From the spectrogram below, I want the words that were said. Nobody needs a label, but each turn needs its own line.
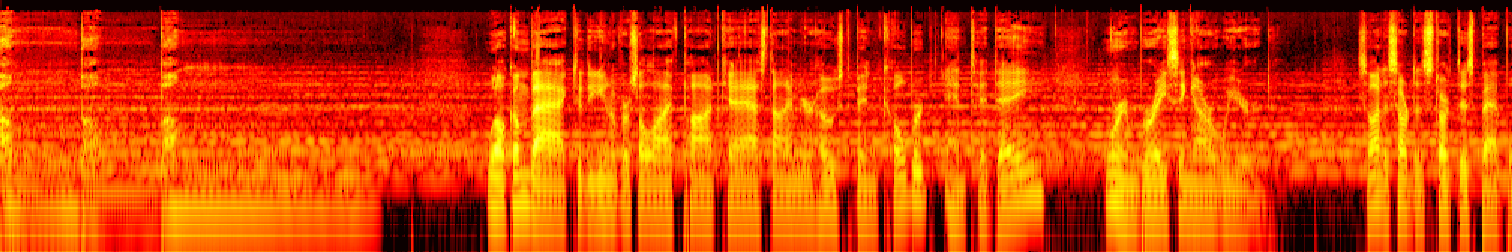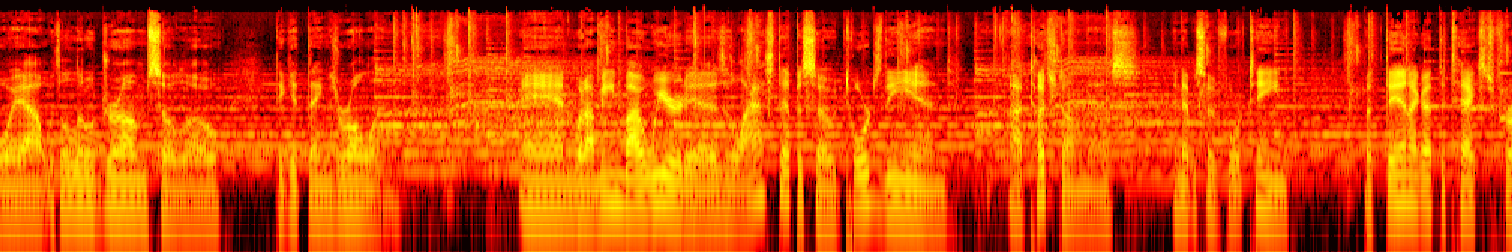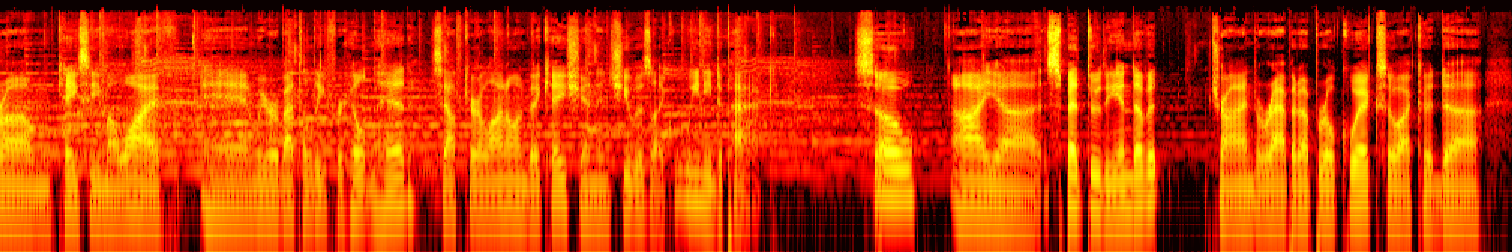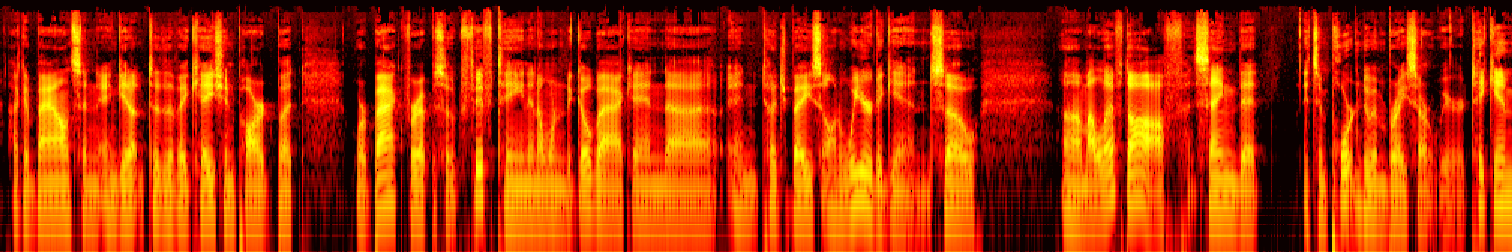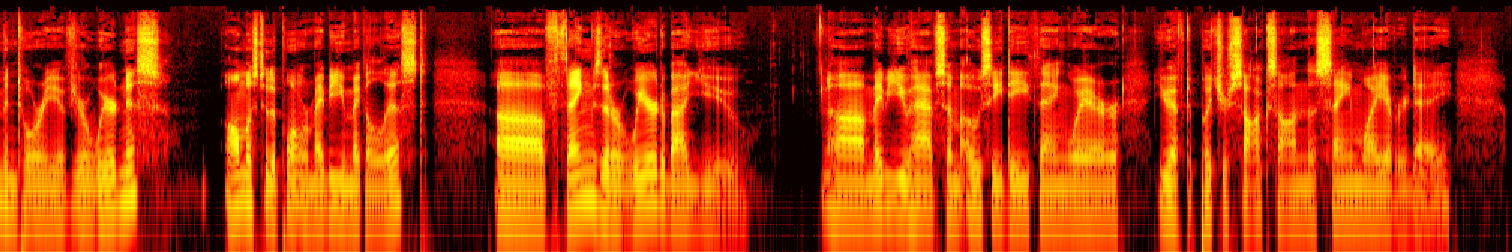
Bum, bum, bum. Welcome back to the Universal Life Podcast. I'm your host, Ben Colbert, and today we're embracing our weird. So I decided to start this bad boy out with a little drum solo to get things rolling. And what I mean by weird is last episode, towards the end, I touched on this in episode 14 but then I got the text from Casey, my wife, and we were about to leave for Hilton Head, South Carolina on vacation, and she was like, We need to pack. So I uh, sped through the end of it, trying to wrap it up real quick so I could uh, I could bounce and, and get up to the vacation part, but we're back for episode 15 and I wanted to go back and uh, and touch base on weird again. So um, I left off saying that it's important to embrace our weird. Take inventory of your weirdness, almost to the point where maybe you make a list of things that are weird about you. Uh, maybe you have some OCD thing where you have to put your socks on the same way every day.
